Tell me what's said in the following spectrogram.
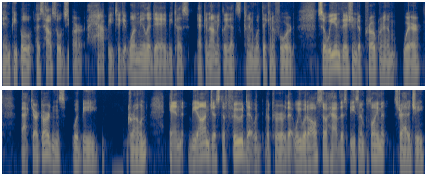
and people as households are happy to get one meal a day because economically that's kind of what they can afford. So we envisioned a program where backyard gardens would be grown. And beyond just the food that would occur that we would also have this be an employment strategy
